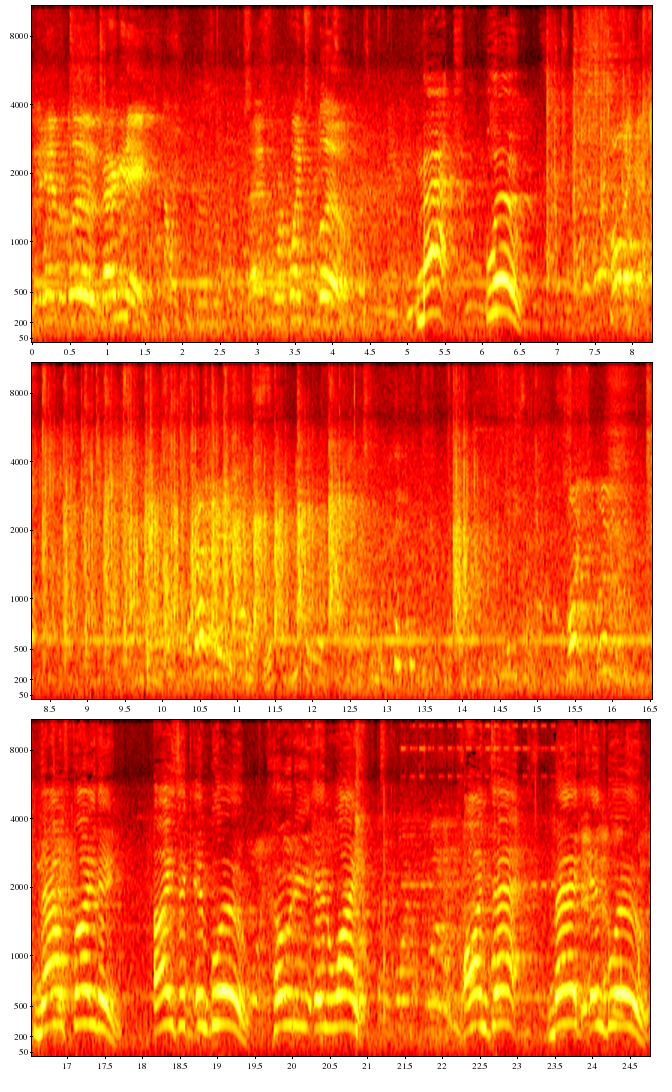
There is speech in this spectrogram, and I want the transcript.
Good hit for blue. Targeting. Not like proposal, but just That's four points for blue. Match. Blue. Halt. Judges. another weird question. Point. Blue. Now fighting. Isaac in blue. Cody in white. On deck. Meg in blue.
